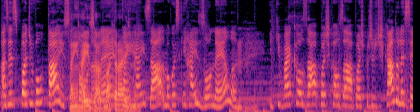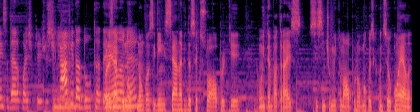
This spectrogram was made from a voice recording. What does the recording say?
às vezes pode voltar isso Tá à tona, enraizado né? lá atrás, tá né? enraizado, uma coisa que enraizou nela Uhum. e que vai causar, pode causar, pode prejudicar a adolescência dela, pode prejudicar Sim. a vida adulta dela, Por exemplo, né? não, não conseguir iniciar na vida sexual porque há muito tempo atrás se sentiu muito mal por alguma coisa que aconteceu com ela.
